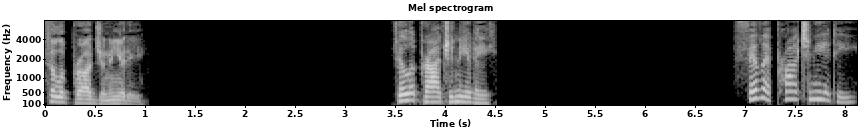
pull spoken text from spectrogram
Philiprogeniety. Philiprogeniety. Philiprogeniety.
